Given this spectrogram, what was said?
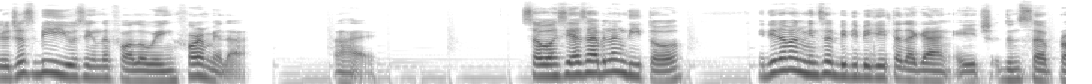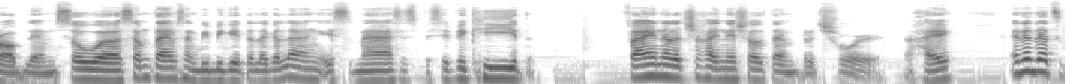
we'll just be using the following formula. Okay. So, ang sinasabi lang dito, hindi naman minsan binibigay talaga ang H dun sa problem. So, uh, sometimes ang bibigay talaga lang is mass, specific heat, final at saka initial temperature. Okay? And then that's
